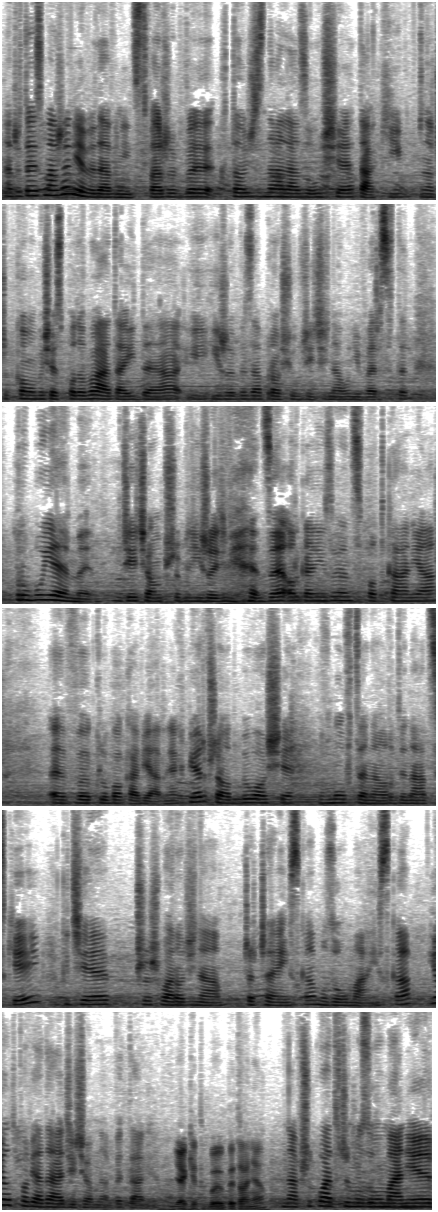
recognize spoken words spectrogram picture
Znaczy to jest marzenie wydawnictwa, żeby ktoś znalazł się taki, znaczy komu by się spodobała ta idea i, i żeby zaprosił dzieci na uniwersytet. Próbujemy dzieciom przybliżyć wiedzę, organizując spotkania w klubokawiarniach. Pierwsze odbyło się w Mówce na Ordynackiej, gdzie przyszła rodzina czeczeńska, muzułmańska i odpowiadała dzieciom na pytania. Jakie to były pytania? Na przykład, czy muzułmanie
